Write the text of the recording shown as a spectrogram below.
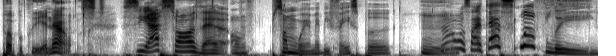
publicly announced. See, I saw that on somewhere, maybe Facebook. Mm. I was like, that's lovely.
